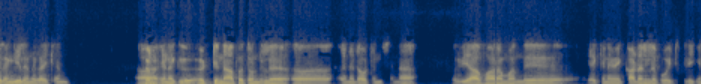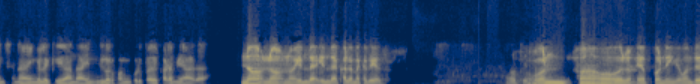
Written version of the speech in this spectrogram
இலங்கையிலேருந்து காய்க்கன். எனக்கு எட்டு நாற்பத்தொன்னுல என்ன டவுட்னு சொன்னா ஒரு வியாபாரம் வந்து ஏற்கனவே கடல்ல போயிட்டு இருக்குன்னு சொன்னா எங்களுக்கு அந்த ஐந்தில் ஒரு பங்கு கொடுப்பது கடமையாகுதா நோ நோ நோ இல்ல இல்ல கடமை கிடையாது. ஓகே ஒன் எப்போ நீங்க வந்து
